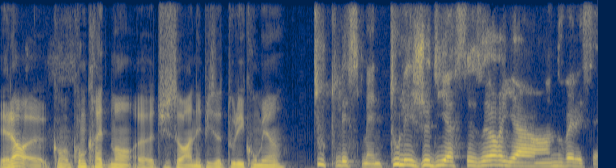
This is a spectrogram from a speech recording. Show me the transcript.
Et alors, euh, con- concrètement, tu sors un épisode tous les combien? Toutes les semaines, tous les jeudis à 16h, il y a un nouvel essai.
